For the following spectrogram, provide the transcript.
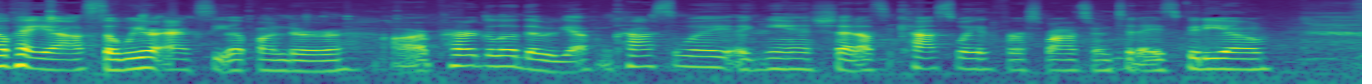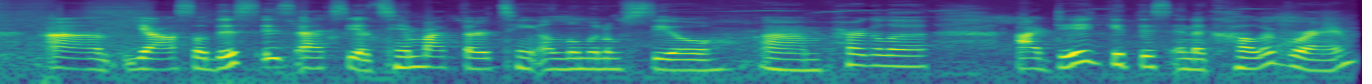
Okay, y'all, so we are actually up under our pergola that we got from Costway. Again, shout out to Costway for sponsoring today's video. Um, y'all, so this is actually a 10 by 13 aluminum steel um, pergola. I did get this in the color gray.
